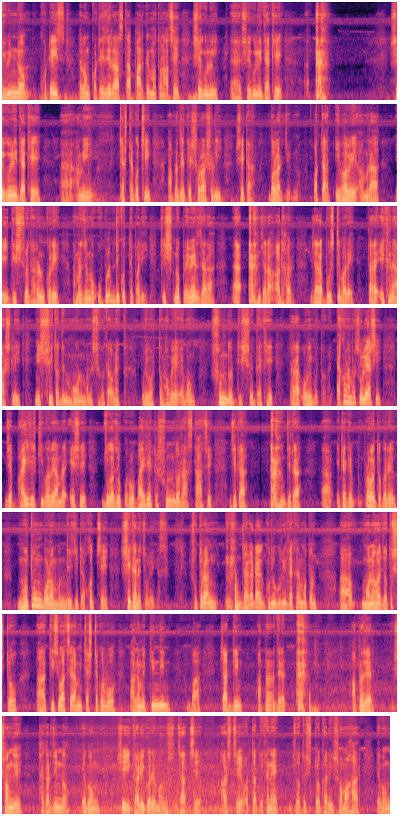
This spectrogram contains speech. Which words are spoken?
বিভিন্ন কটেজ এবং কটেজের রাস্তা পার্কের মতন আছে। সেগুলি সেগুলি দেখে সেগুলি দেখে আমি চেষ্টা করছি আপনাদেরকে সরাসরি সেটা বলার জন্য। অর্থাৎ এভাবে আমরা এই দৃশ্য ধারণ করে আমরা যেন উপলব্ধি করতে পারি। কৃষ্ণ প্রেমের যারা যারা আধার, যারা বুঝতে পারে, তারা এখানে আসলেই নিশ্চয়ই তাদের মন, মানসিকতা অনেক পরিবর্তন হবে এবং সুন্দর দৃশ্য দেখে তারা অভিভূত হবে। এখন আমরা চলে আসি যে বাইরের কীভাবে আমরা এসে যোগাযোগ করব। বাইরে একটা সুন্দর রাস্তা আছে যেটা যেটা এটাকে প্রভাবিত করে নতুন বড় মন্দির যেটা হচ্ছে সেখানে চলে গেছে। সুতরাং জায়গাটা ঘুরে ঘুরে দেখার মতন মনে হয় যথেষ্ট। কিছু আছে আমি চেষ্টা করব আগামী তিন দিন বা চার দিন আপনাদের আপনাদের সঙ্গে থাকার জন্য এবং সেই গাড়ি করে মানুষ যাচ্ছে, আসছে, অর্থাৎ এখানে যথেষ্ট গাড়ির সমাহার এবং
